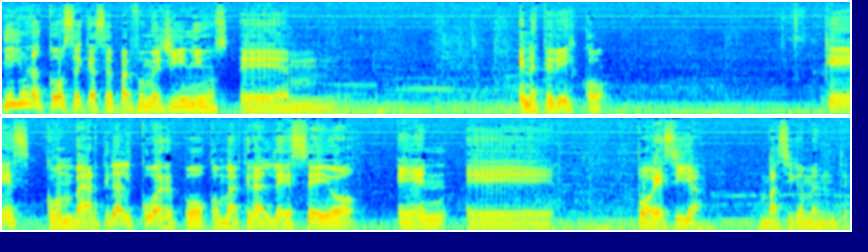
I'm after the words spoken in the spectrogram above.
Y hay una cosa que hace Perfume Genius eh, en este disco, que es convertir al cuerpo, convertir al deseo en eh, poesía, básicamente.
